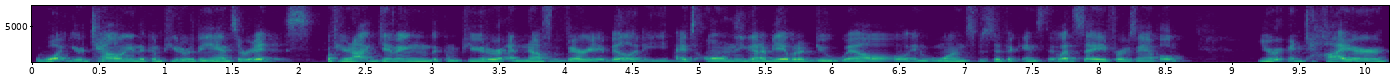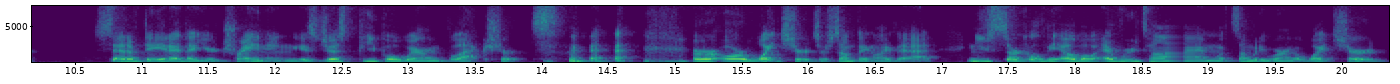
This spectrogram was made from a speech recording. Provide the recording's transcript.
what you're telling the computer the answer is. If you're not giving the computer enough variability, it's only going to be able to do well in one specific instant. Let's say, for example, your entire set of data that you're training is just people wearing black shirts or, or white shirts or something like that. And you circle the elbow every time with somebody wearing a white shirt.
